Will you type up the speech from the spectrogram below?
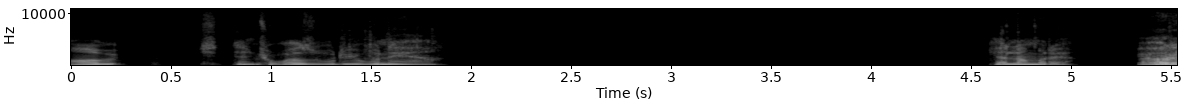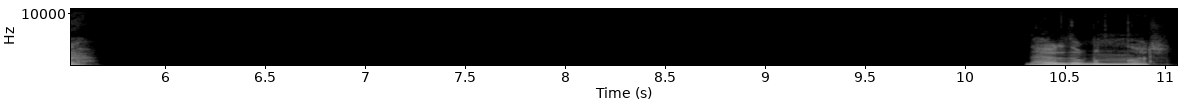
Abi cidden çok az vuruyor. Bu ne ya? Gel lan buraya. Gel. Nerede bunlar?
